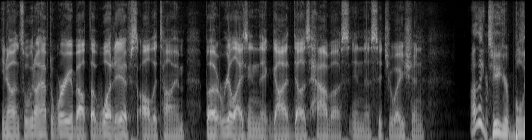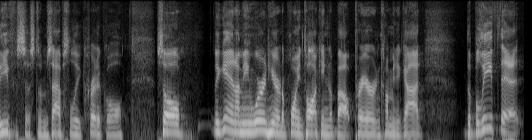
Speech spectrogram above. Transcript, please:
You know and so we don't have to worry about the what ifs all the time, but realizing that God does have us in this situation. I think too, your belief system is absolutely critical. So again, I mean, we're in here at a point talking about prayer and coming to God. The belief that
